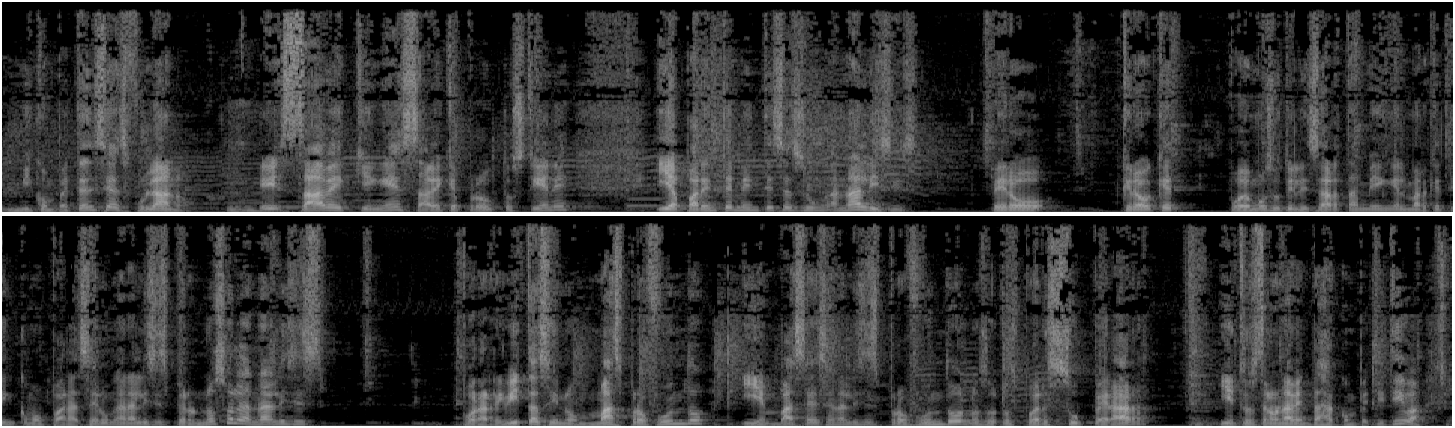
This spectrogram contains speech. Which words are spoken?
mi competencia es fulano, Eh, sabe quién es, sabe qué productos tiene y aparentemente ese es un análisis, pero creo que podemos utilizar también el marketing como para hacer un análisis, pero no solo análisis por arribita, sino más profundo y en base a ese análisis profundo nosotros poder superar Sí. y entonces tener una ventaja competitiva. Sí.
